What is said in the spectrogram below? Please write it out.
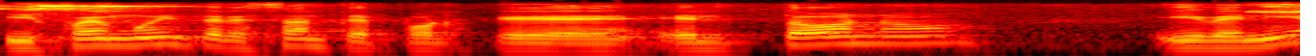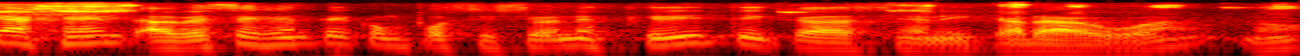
Y fue muy interesante porque el tono, y venía gente, a veces gente con posiciones críticas hacia Nicaragua, ¿no?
